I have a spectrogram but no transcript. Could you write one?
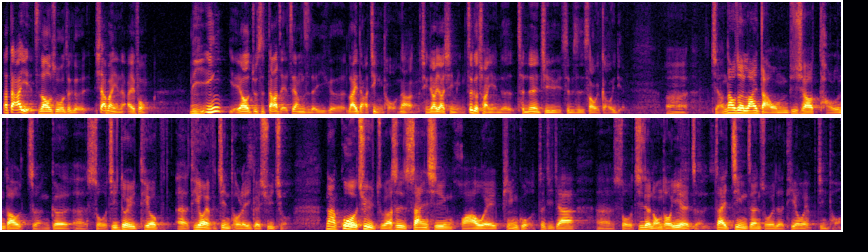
那大家也知道说，这个下半年的 iPhone 理应也要就是搭载这样子的一个 LiDAR 镜头。那请教一下新民，这个传言的成真的几率是不是稍微高一点？呃，讲到这 LiDAR，我们必须要讨论到整个呃手机对于 TOF 呃 TOF 镜头的一个需求。那过去主要是三星、华为、苹果这几家呃手机的龙头业者在竞争所谓的 TOF 镜头，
